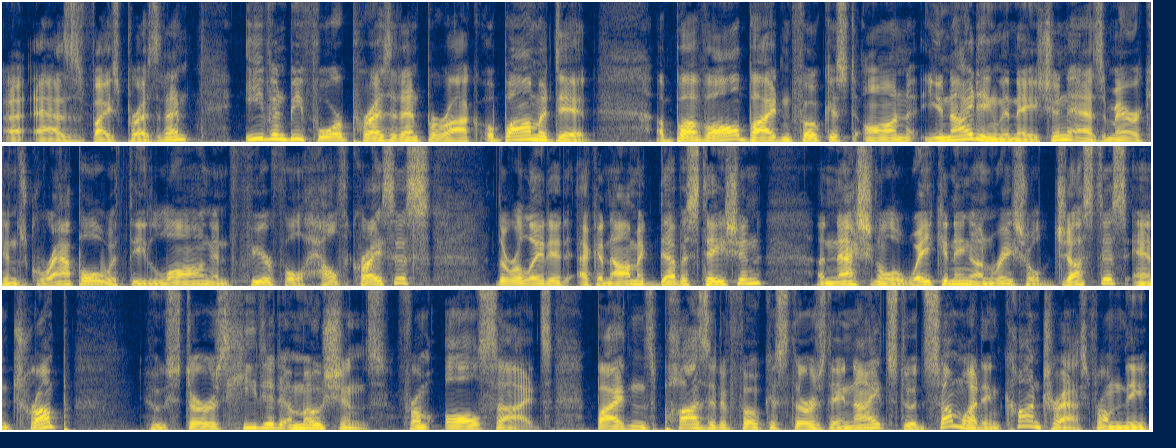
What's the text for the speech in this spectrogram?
uh, as vice president, even before President Barack Obama did. Above all, Biden focused on uniting the nation as Americans grapple with the long and fearful health crisis, the related economic devastation, a national awakening on racial justice, and Trump who stirs heated emotions from all sides. Biden's positive focus Thursday night stood somewhat in contrast from the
